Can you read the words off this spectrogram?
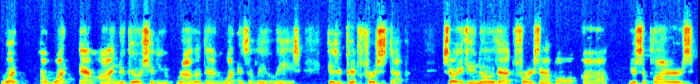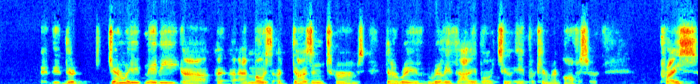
What uh, what am I negotiating rather than what is a legalese is a good first step. So if you know that, for example, uh, your suppliers, they're generally maybe uh, at most a dozen terms that are really really valuable to a procurement officer: price,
